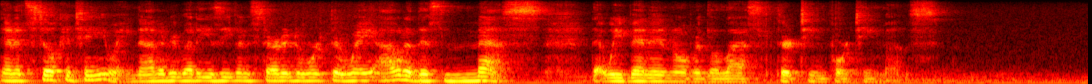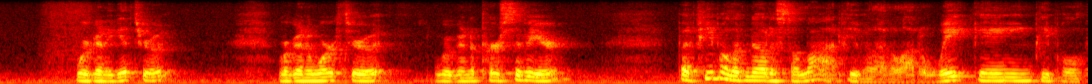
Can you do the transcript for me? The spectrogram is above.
And it's still continuing. Not everybody has even started to work their way out of this mess that we've been in over the last 13, 14 months. We're going to get through it. We're going to work through it. We're going to persevere. But people have noticed a lot. People had a lot of weight gain. People,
